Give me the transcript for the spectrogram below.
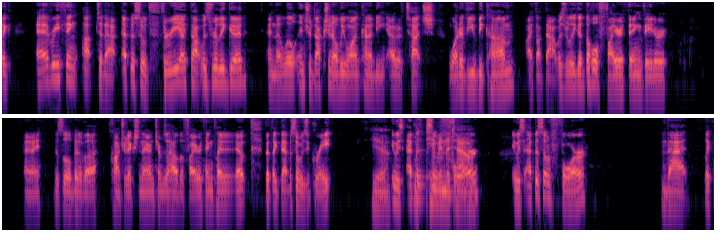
like everything up to that episode three i thought was really good and the little introduction obi-wan kind of being out of touch what have you become i thought that was really good the whole fire thing vader anyway there's a little bit of a contradiction there in terms of how the fire thing played out but like the episode was great yeah, it was episode in the four. town. It was episode four that, like,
